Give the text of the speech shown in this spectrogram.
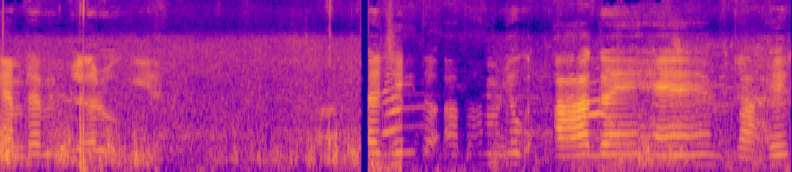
कैमरा भी ब्लर हो गया है जी तो अब हम लोग आ गए हैं बाहर।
